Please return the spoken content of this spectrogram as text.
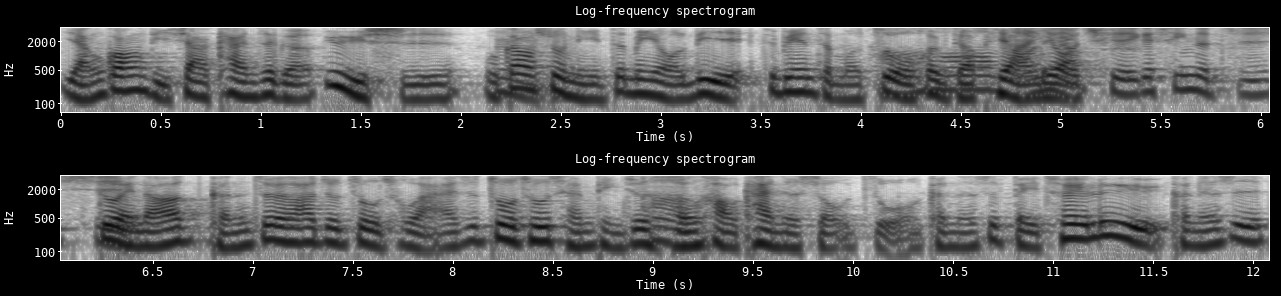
阳光底下看这个玉石。嗯、我告诉你，这边有裂，这边怎么做会比较漂亮，有趣的一个新的知识。对，然后可能最后他就做出来，就做出成品，就是很好看的手镯，嗯、可能是翡翠绿，可能是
